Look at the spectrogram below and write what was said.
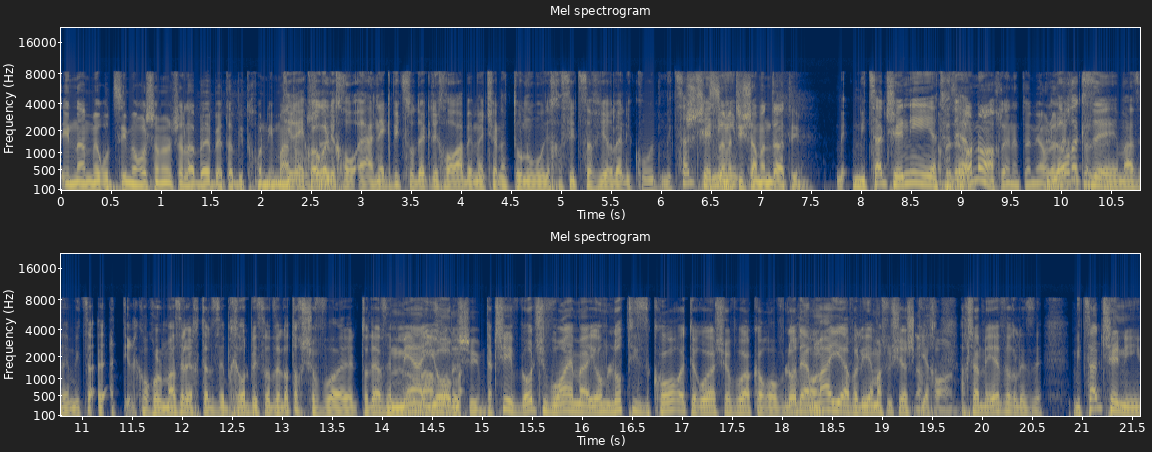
אינם מרוצים מראש הממשלה בהיבט הביטחוני. מה תראה, אתה קודם כל, חושב? לכאורה- הנגבי צודק לכאורה באמת שהנתון הוא יחסית סביר לליכוד. מצד שני, 29 מנדטים. מצד שני, אתה אבל זה יודע... לא נוח לנתניהו ללכת על לא רק זה, מה זה, מצד... תראה, קודם כל, מה זה ללכת על זה? בחירות בישראל זה לא תוך שבוע, אתה יודע, זה ארבעה מהיום. חודשים. תקשיב, בעוד שבועיים מהיום לא תזכור את אירועי השבוע הקרוב. לא יודע נכון. מה יהיה, אבל יהיה משהו שישכיח. נכון. עכשיו, מעבר לזה, מצד שני,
